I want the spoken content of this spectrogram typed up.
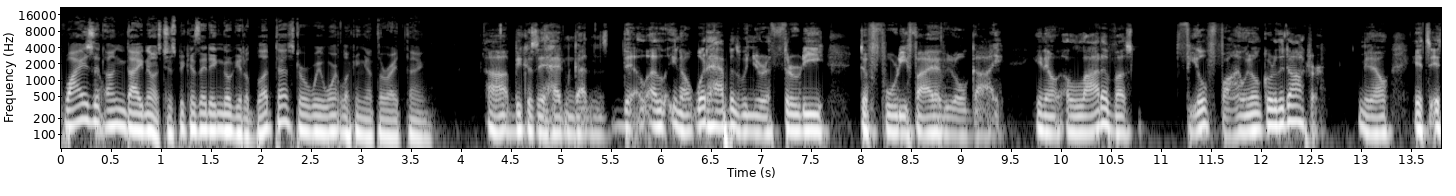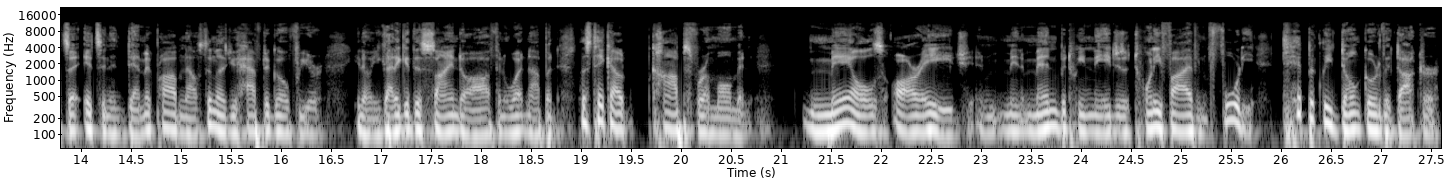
Why is it undiagnosed? Just because they didn't go get a blood test, or we weren't looking at the right thing? Uh, because they hadn't gotten, you know, what happens when you're a 30 to 45 year old guy? You know, a lot of us feel fine. We don't go to the doctor. You know, it's it's a it's an endemic problem now. Sometimes you have to go for your, you know, you got to get this signed off and whatnot. But let's take out cops for a moment. Males our age and men between the ages of 25 and 40 typically don't go to the doctor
